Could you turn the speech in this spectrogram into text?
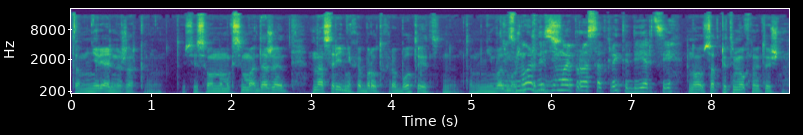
там нереально жарко в нем. То есть, если он на максимально, даже на средних оборотах работает, ну, там невозможно. То есть можно зимой просто открытой дверцей. Но с открытыми окнами точно.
